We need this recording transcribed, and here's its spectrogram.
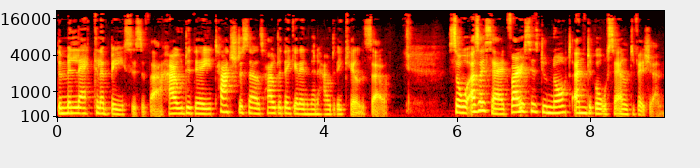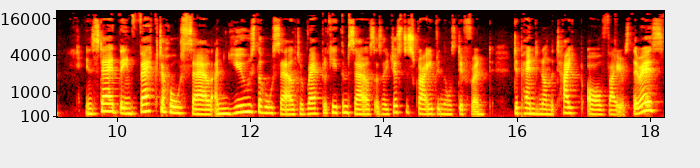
the molecular basis of that. How do they attach to cells? How do they get in? And then how do they kill the cell? So, as I said, viruses do not undergo cell division. Instead, they infect a host cell and use the host cell to replicate themselves, as I just described in those different, depending on the type of virus there is.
